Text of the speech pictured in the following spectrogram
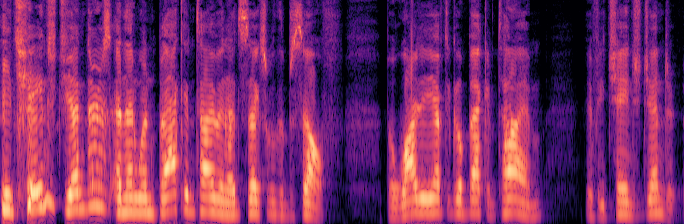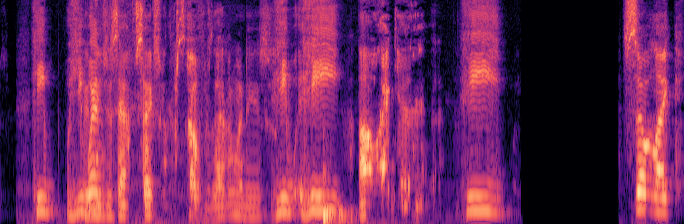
He changed genders and then went back in time and had sex with himself. But why did he have to go back in time if he changed genders? he he Couldn't went he just have sex with himself? Is that when he's? he he Oh, I get it. he So like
